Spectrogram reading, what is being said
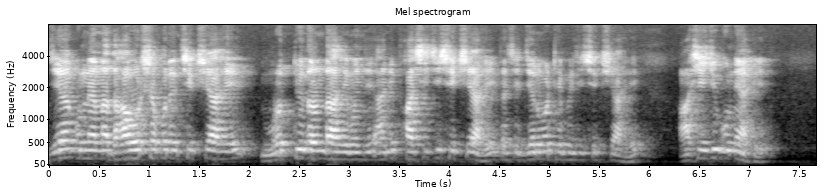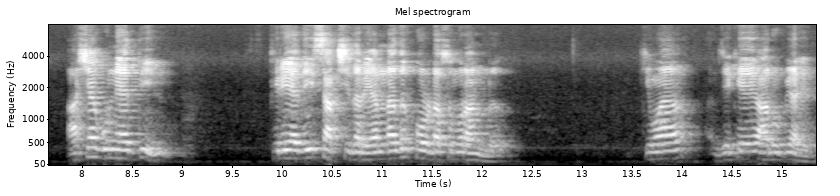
ज्या गुन्ह्यांना दहा वर्षापर्यंत शिक्षा आहे मृत्यूदंड आहे म्हणजे आणि फाशीची शिक्षा आहे तसेच जन्मठेपेची शिक्षा आहे असे जे गुन्हे आहेत अशा गुन्ह्यातील फिर्यादी साक्षीदार यांना जर कोर्टासमोर आणलं किंवा जे काही आरोपी आहेत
